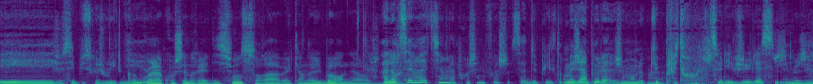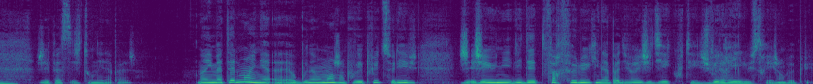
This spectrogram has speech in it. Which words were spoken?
Et je sais plus ce que je voulais te Comme dire. quoi, la prochaine réédition sera avec un œil borgne. alors, c'est vrai, tiens, la prochaine fois, je- ça depuis le temps. Mais j'ai un peu, la- je m'en occupe plus trop de ce livre. Je lui laisse. J'imagine. J'ai passé, j'ai tourné la page. Non, il m'a tellement, euh, au bout d'un moment, j'en pouvais plus de ce livre. J'ai j'ai eu une idée de farfelue qui n'a pas duré. J'ai dit, écoutez, je vais le réillustrer, j'en peux plus.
